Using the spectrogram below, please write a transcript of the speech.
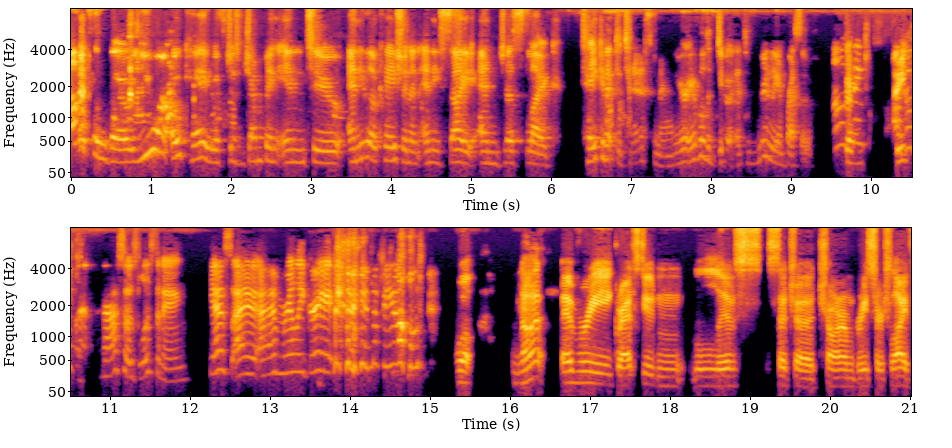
honestly, though, you are okay with just jumping into any location and any site and just like taking it to task, man. You're able to do it. It's really impressive. Oh, thank you. I hope that NASA's listening. Yes, I I'm really great in the field. Well, not every grad student lives such a charmed research life.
